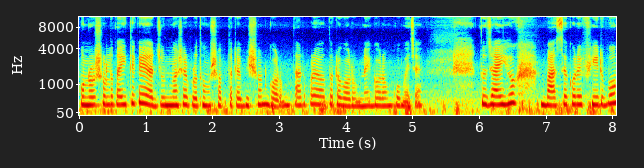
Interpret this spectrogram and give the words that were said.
পনেরো, ষোলো তারিখ থেকে আর জুন মাসের প্রথম সপ্তাহটা ভীষণ গরম। তারপরে অতটা গরম নেই, গরম কমে যায়। তো যাই হোক, বাসে করে ফিরবো।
